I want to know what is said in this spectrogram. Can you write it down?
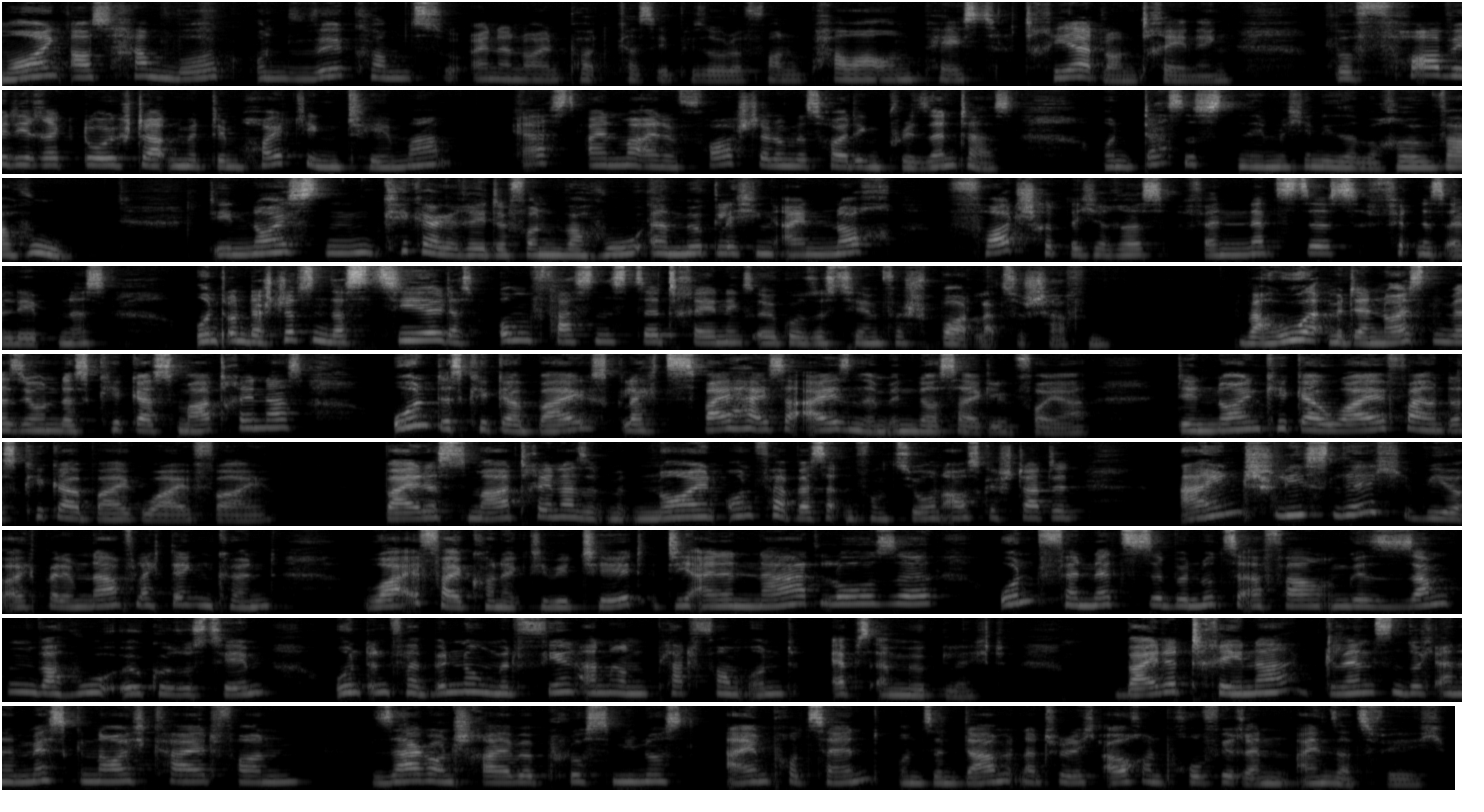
Moin aus Hamburg und willkommen zu einer neuen Podcast-Episode von Power und Paste Triathlon Training. Bevor wir direkt durchstarten mit dem heutigen Thema, erst einmal eine Vorstellung des heutigen Presenters. Und das ist nämlich in dieser Woche Wahoo. Die neuesten Kickergeräte von Wahoo ermöglichen ein noch fortschrittlicheres, vernetztes Fitnesserlebnis und unterstützen das Ziel, das umfassendste Trainingsökosystem für Sportler zu schaffen. Wahoo hat mit der neuesten Version des Kicker Smart Trainers und des Kicker Bikes gleich zwei heiße Eisen im Indoor-Cycling-Feuer. Den neuen Kicker Wi-Fi und das Kicker Bike Wi-Fi. Beide Smart Trainer sind mit neuen und verbesserten Funktionen ausgestattet, einschließlich, wie ihr euch bei dem Namen vielleicht denken könnt, Wi-Fi-Konnektivität, die eine nahtlose und vernetzte Benutzererfahrung im gesamten Wahoo-Ökosystem und in Verbindung mit vielen anderen Plattformen und Apps ermöglicht. Beide Trainer glänzen durch eine Messgenauigkeit von sage und schreibe plus minus ein Prozent und sind damit natürlich auch in Profirennen einsatzfähig.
